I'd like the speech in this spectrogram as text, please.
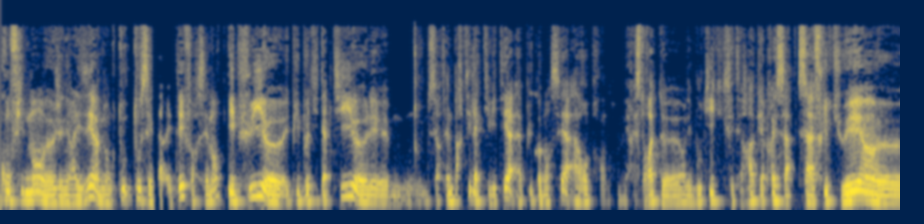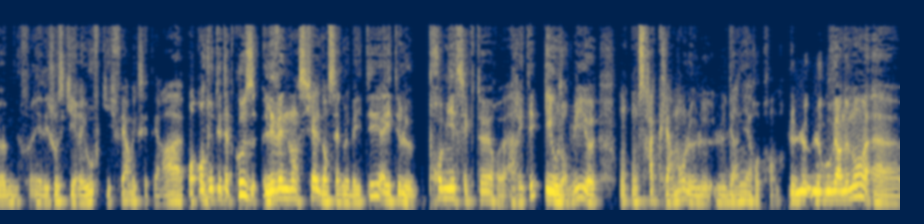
confinement généralisé, hein, donc tout, tout s'est arrêté forcément. Et puis, et puis petit à petit, les, certaines parties de l'activité a, pu commencer à, reprendre. Les restaurateurs, les boutiques, etc. Puis après, ça, ça a fluctué. Hein, euh, il y a des choses qui réouvrent, qui ferment, etc. En, tout état de cause, l'événementiel dans sa globalité a été le premier secteur euh, arrêté. Et aujourd'hui, euh, on, sera clairement le, dernier à reprendre. Le, gouvernement a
